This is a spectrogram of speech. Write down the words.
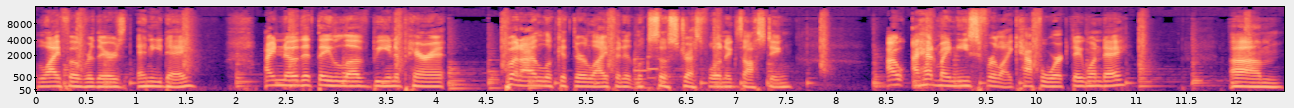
life over theirs any day. I know that they love being a parent, but I look at their life and it looks so stressful and exhausting. I, I had my niece for like half a workday one day. Um,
